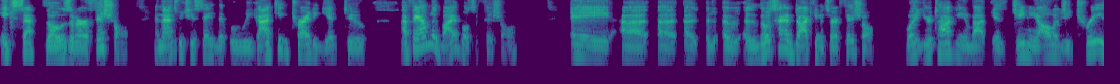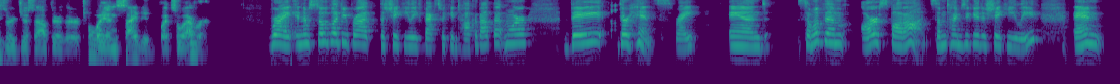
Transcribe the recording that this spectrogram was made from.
except those that are official. And that's what you say that when we got to try to get to a family Bible's official. A, uh, those kind of documents are official. What you're talking about is genealogy trees are just out there that are totally unsighted whatsoever. Right. And I'm so glad you brought the shaky leaf back so we can talk about that more. They they're hints, right? And some of them are spot on. Sometimes you get a shaky leaf and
